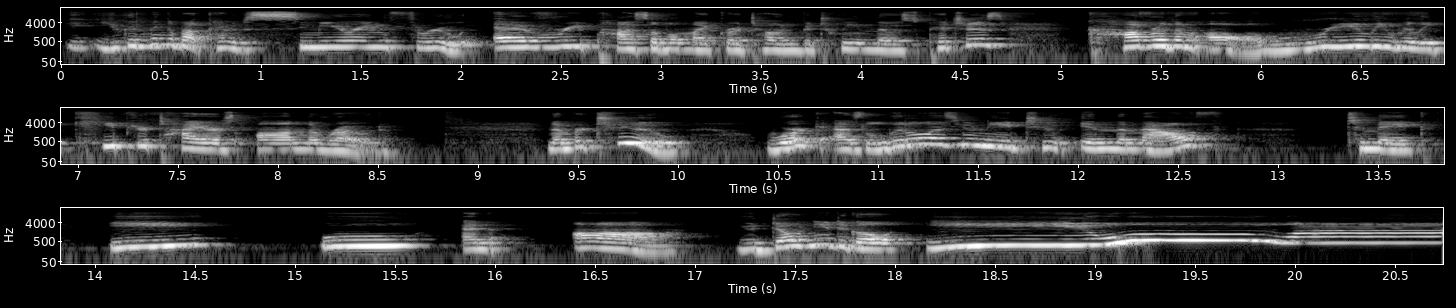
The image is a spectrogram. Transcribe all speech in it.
You can think about kind of smearing through every possible microtone between those pitches. Cover them all. Really, really keep your tires on the road. Number two, work as little as you need to in the mouth to make E, oo, and ah. You don't need to go E, oo, ah.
